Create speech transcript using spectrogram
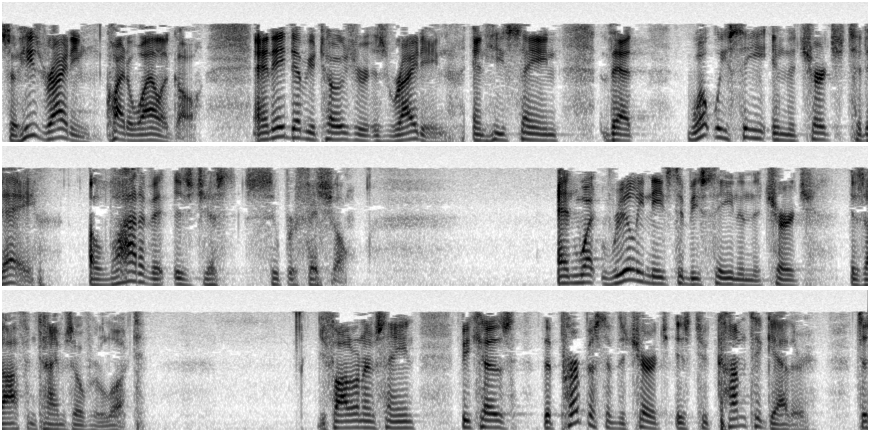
So he's writing quite a while ago. And A.W. Tozer is writing, and he's saying that what we see in the church today, a lot of it is just superficial. And what really needs to be seen in the church is oftentimes overlooked. Do you follow what I'm saying? Because the purpose of the church is to come together to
